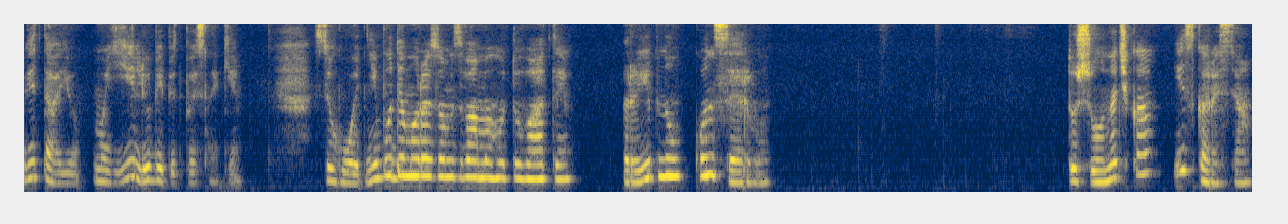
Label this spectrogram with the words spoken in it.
Вітаю, мої любі підписники! Сьогодні будемо разом з вами готувати рибну консерву. Тушоночка із карася.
